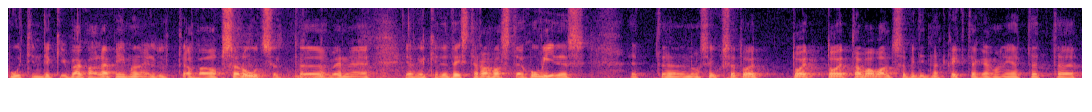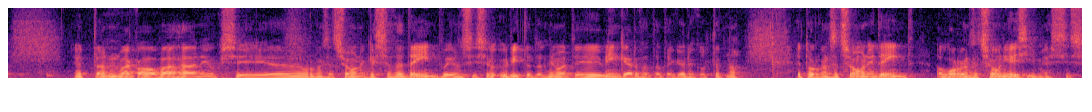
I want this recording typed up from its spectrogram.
Putin tegi väga läbimõeldult, aga absoluutselt eh, Vene ja kõikide teiste rahvaste huvides. et noh, niisuguse toet-, toet-, toetava avalduse pidid nad kõik tegema, nii et, et et on väga vähe niisuguseid äh, organisatsioone, kes seda teinud või on siis üritatud niimoodi vingerdada tegelikult, et noh, et organisatsioon ei teinud, aga organisatsiooni esimees siis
